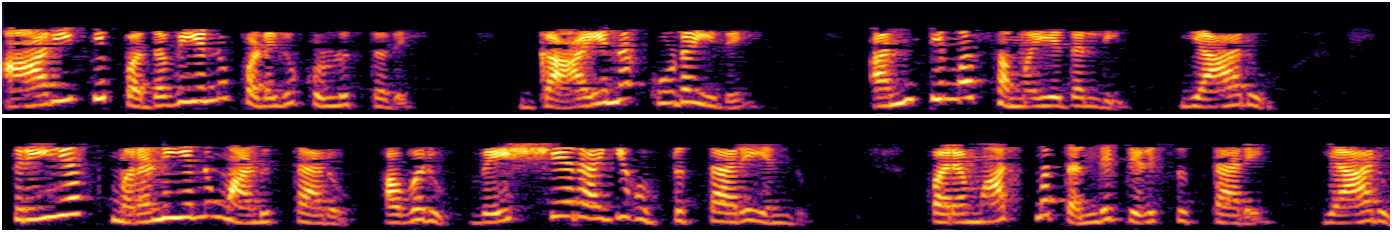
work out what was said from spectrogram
ಆ ರೀತಿ ಪದವಿಯನ್ನು ಪಡೆದುಕೊಳ್ಳುತ್ತದೆ. ಗಾಯನ ಕೂಡ ಇದೆ. ಅಂತಿಮ ಸಮಯದಲ್ಲಿ ಯಾರು ಸ್ತ್ರೀಯ ಸ್ಮರಣೆಯನ್ನು ಮಾಡುತ್ತಾರೋ, ಅವರು ವೇಶ್ಯರಾಗಿ ಹುಟ್ಟುತ್ತಾರೆ ಎಂದು. ಪರಮಾತ್ಮ ತಂದೆ ತಿಳಿಸುತ್ತಾರೆ. ಯಾರು?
